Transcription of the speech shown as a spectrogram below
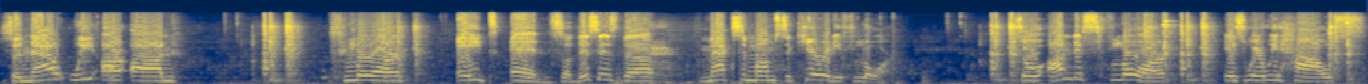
So now we are on floor 8N. So this is the maximum security floor. So on this floor is where we house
